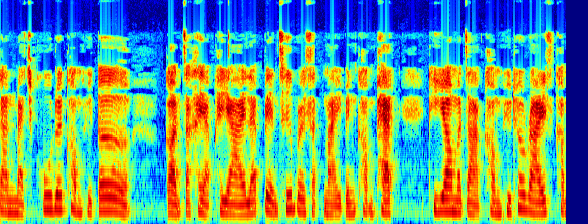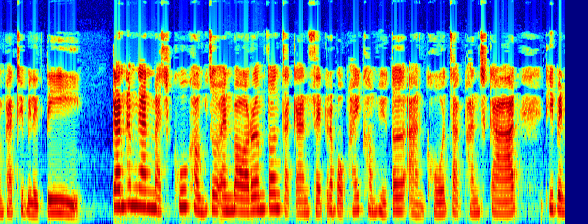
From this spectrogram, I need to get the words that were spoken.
การ match คู่ด้วยคอมพิวเตอร์ ก่อนจะขยับขยายและเปลี่ยนชื่อบริษัทใหม่เป็น Com-Pat ที่ย่อมาจาก Computerized Compatibility การทำงาน match คู่ของโจแอนบอลเริ่มต้นจากการเซตระบบให้คอมพิวเตอร์อ่านโค้ดจาก punch card ที่เป็น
